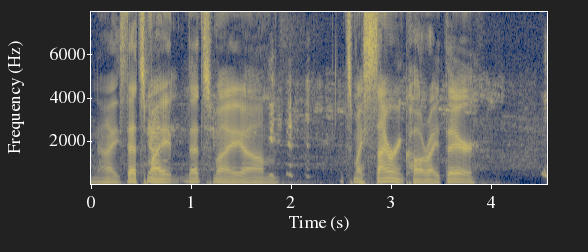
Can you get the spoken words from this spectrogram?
Nice. That's my that's my um that's my siren call right there.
